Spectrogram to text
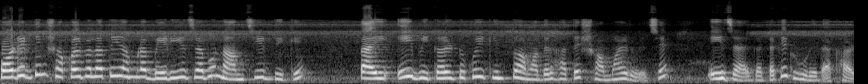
পরের দিন সকালবেলাতেই আমরা বেরিয়ে যাব নামচির দিকে। তাই এই বিকালটুকুই কিন্তু আমাদের হাতে সময় রয়েছে এই জায়গাটাকে ঘুরে দেখার।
